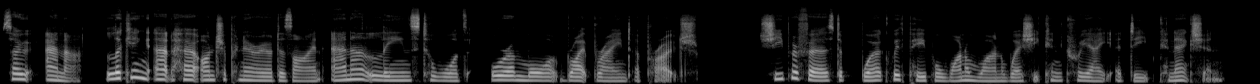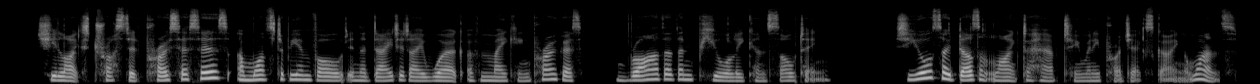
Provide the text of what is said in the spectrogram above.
So, Anna, Looking at her entrepreneurial design, Anna leans towards or a more right brained approach. She prefers to work with people one on one where she can create a deep connection. She likes trusted processes and wants to be involved in the day to day work of making progress rather than purely consulting. She also doesn't like to have too many projects going at once.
